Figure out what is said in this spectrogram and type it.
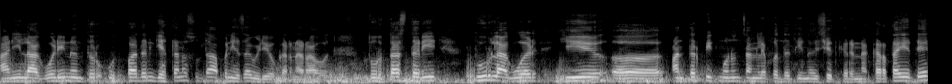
आणि लागवडीनंतर उत्पादन घेतानासुद्धा आपण ह्याचा व्हिडिओ करणार आहोत. तुर्तास तरी तूर लागवड ही आंतरपीक म्हणून चांगल्या पद्धतीनं शेतकऱ्यांना करता येते.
